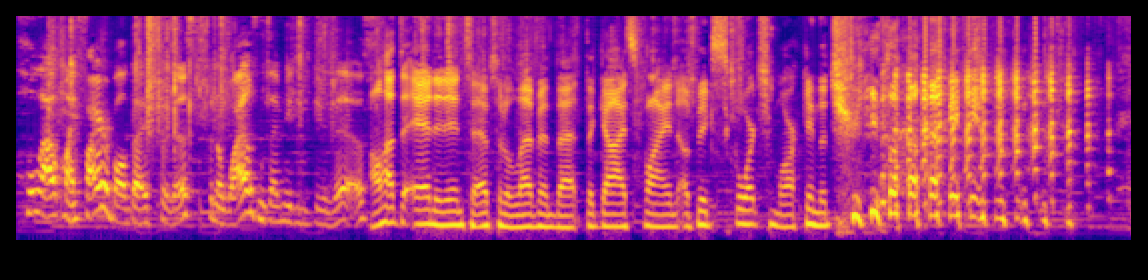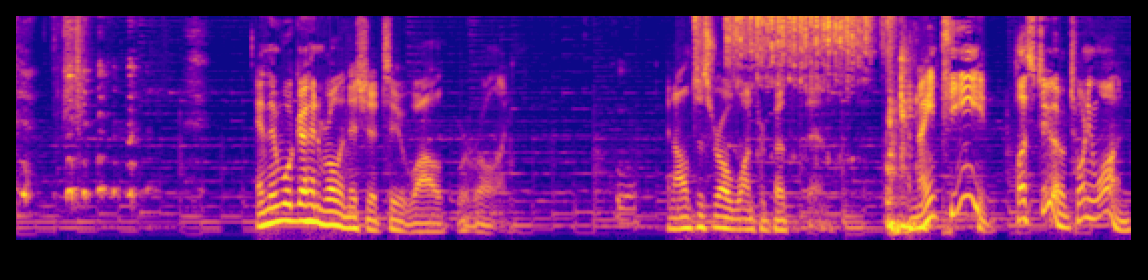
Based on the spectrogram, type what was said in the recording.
pull out my fireball dice for this. It's been a while since I've needed to do this. I'll have to add it into episode 11 that the guys find a big scorch mark in the tree line. and then we'll go ahead and roll initiative too while we're rolling. Cool. And I'll just roll one for both of them. A 19 plus 2, I'm 21.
